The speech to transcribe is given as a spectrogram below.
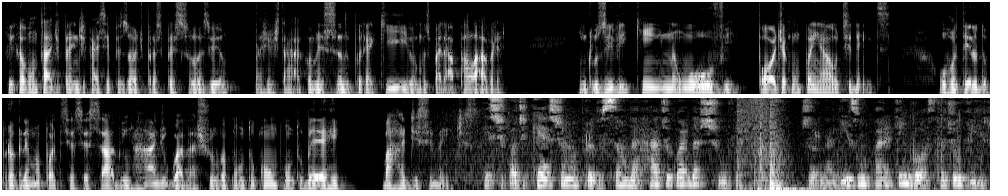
Fica à vontade para indicar esse episódio para as pessoas, viu? A gente está começando por aqui e vamos espalhar a palavra. Inclusive, quem não ouve pode acompanhar o Dissidentes. O roteiro do programa pode ser acessado em radioguardachuva.com.br barra dissidentes. Este podcast é uma produção da Rádio Guarda-Chuva. Jornalismo para quem gosta de ouvir.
